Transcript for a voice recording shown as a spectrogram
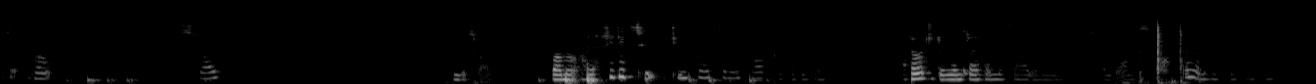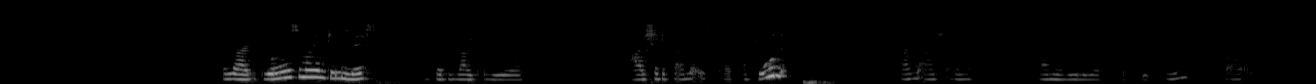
Just like about a swipe. And a swipe. Well, no, I actually did two, two swipes on each eye because I did one. I'd already done one swipe on this eye and then I did it again. So I'm to have two swipes on. And guys, the only reason why I'm doing this instead of like real eyeshadow primer is because I don't find the eyeshadow primer really makes a difference because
